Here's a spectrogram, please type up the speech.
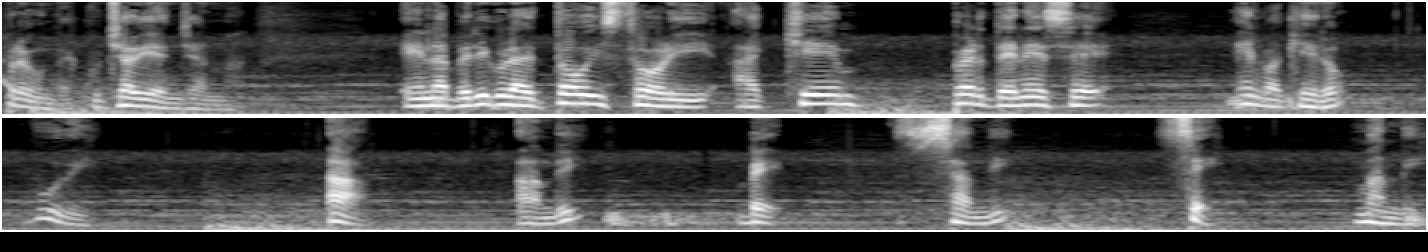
pregunta. Escucha bien, Janma. En la película de Toy Story, ¿a quién pertenece el vaquero Woody? A. Andy. B. Sandy. C. Mandy.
